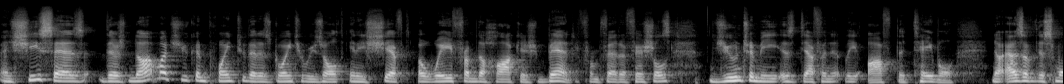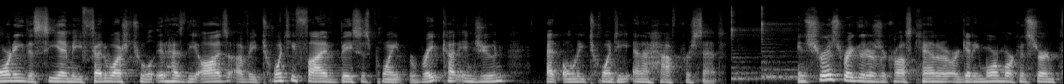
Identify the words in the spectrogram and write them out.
and she says there's not much you can point to that is going to result in a shift away from the hawkish bent from Fed officials. June to me is definitely off the table. Now, as of this morning, the CME FedWatch tool, it has the odds of a 25 basis point rate cut in June at only 20.5%. Insurance regulators across Canada are getting more and more concerned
